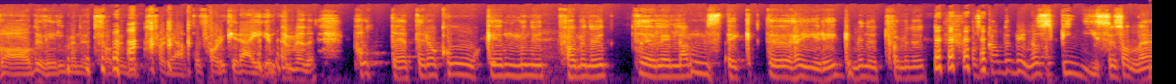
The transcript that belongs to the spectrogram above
hva du vil minutt for minutt, fordi at folk regner med det. Poteter og koke minutt for minutt, eller langstekt eh, høyrygg minutt for minutt. Og så kan du begynne å spise sånne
